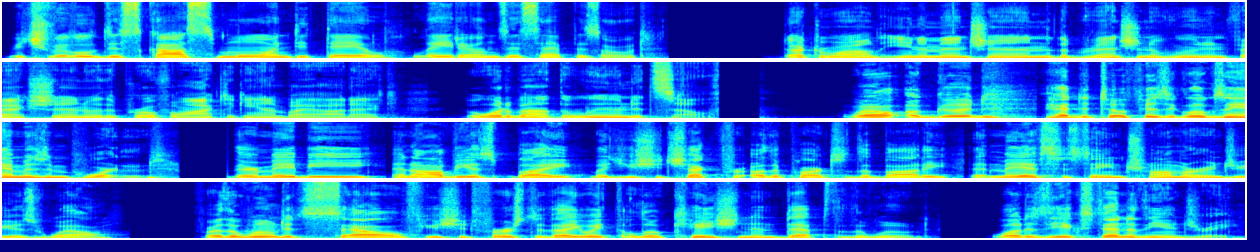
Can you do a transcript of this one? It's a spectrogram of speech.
which we will discuss more in detail later on this episode. Dr. Wilde, Inna mentioned the prevention of wound infection with a prophylactic antibiotic, but what about the wound itself? Well, a good head to toe physical exam is important. There may be an obvious bite, but you should check for other parts of the body that may have sustained trauma or injury as well. For the wound itself, you should first evaluate the location and depth of the wound. What is the extent of the injury?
